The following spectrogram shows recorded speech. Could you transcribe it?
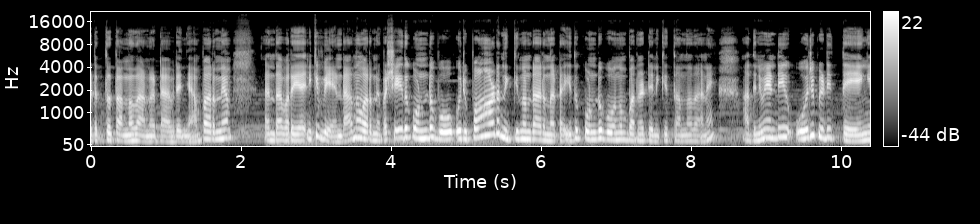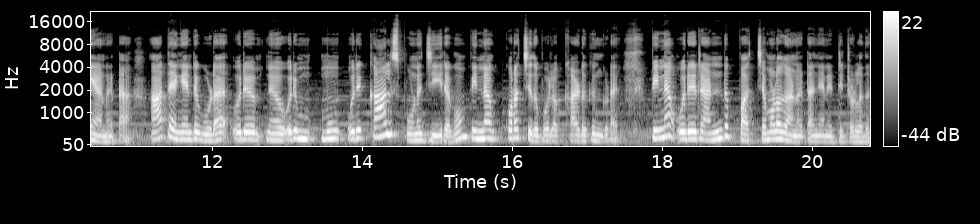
എടുത്ത് തന്നതാണ് കേട്ടോ അവർ ഞാൻ പറഞ്ഞു എന്താ പറയുക എനിക്ക് വേണ്ടാന്ന് പറഞ്ഞു. പക്ഷേ ഇത് കൊണ്ടുപോകും ഒരുപാട് നിൽക്കുന്നുണ്ടായിരുന്നു കേട്ടോ ഇത് കൊണ്ടുപോകുന്നു പറഞ്ഞിട്ട് എനിക്ക് തന്നതാണ്. അതിനുവേണ്ടി ഒരു പിടി തേങ്ങയാണ് കേട്ടോ ആ തേങ്ങേന്റെ കൂടെ ഒരു ഒരു മൂ ഒരു കാൽ സ്പൂണ് ജീരകവും പിന്നെ കുറച്ചിതുപോലെ കടുകും കൂടെ. പിന്നെ ഒരു രണ്ട് പച്ചമുളകാണ് കേട്ടോ ഞാൻ ഇട്ടിട്ടുള്ളത്.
